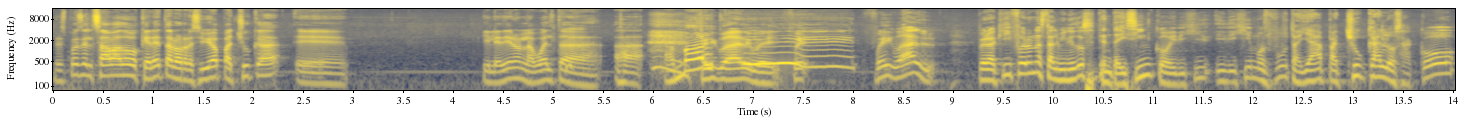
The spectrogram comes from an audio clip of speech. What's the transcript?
Después del sábado, Querétaro recibió a Pachuca eh, y le dieron la vuelta a, a Fue igual, güey. Fue, igual. Pero aquí fueron hasta el minuto 75 y, diji- y dijimos, puta, ya Pachuca lo sacó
